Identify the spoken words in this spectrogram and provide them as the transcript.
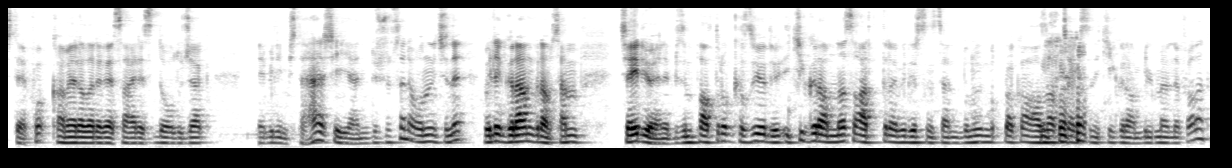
işte kameraları vesairesi de olacak. Ne bileyim işte her şeyi yani düşünsene onun içine böyle gram gram sen şey diyor yani bizim patron kızıyor diyor 2 gram nasıl arttırabilirsin sen bunu mutlaka azaltacaksın 2 gram bilmem ne falan.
